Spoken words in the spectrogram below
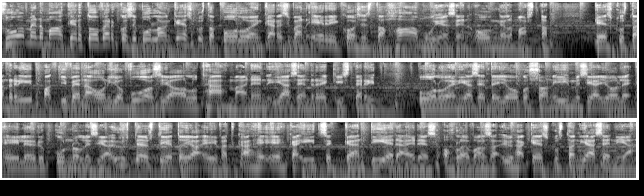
Suomen maa kertoo verkkosivullaan keskustapuolueen kärsivän erikoisesta haamujäsen ongelmasta. Keskustan riippakivenä on jo vuosia ollut hähmäinen jäsenrekisteri. Puolueen jäsenten joukossa on ihmisiä, joille ei löydy kunnollisia yhteystietoja, eivätkä he ehkä itsekään tiedä edes olevansa yhä keskustan jäseniä.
